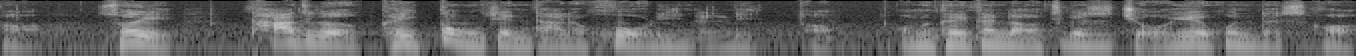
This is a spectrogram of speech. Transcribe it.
哦，所以它这个可以贡献它的获利能力。哦我们可以看到，这个是九月份的时候，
